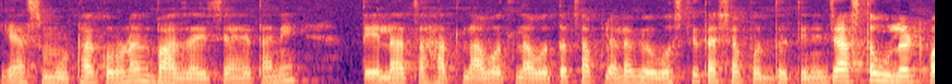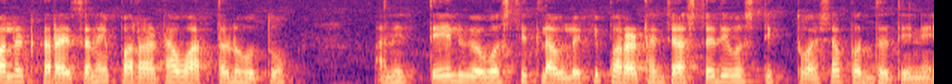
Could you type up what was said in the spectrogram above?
गॅस मोठा करूनच भाजायचे आहेत आणि तेलाचा हात लावत लावतच आपल्याला व्यवस्थित अशा पद्धतीने जास्त उलटपालट करायचं नाही पराठा वातड होतो आणि तेल व्यवस्थित लावलं की पराठा जास्त दिवस टिकतो अशा पद्धतीने.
